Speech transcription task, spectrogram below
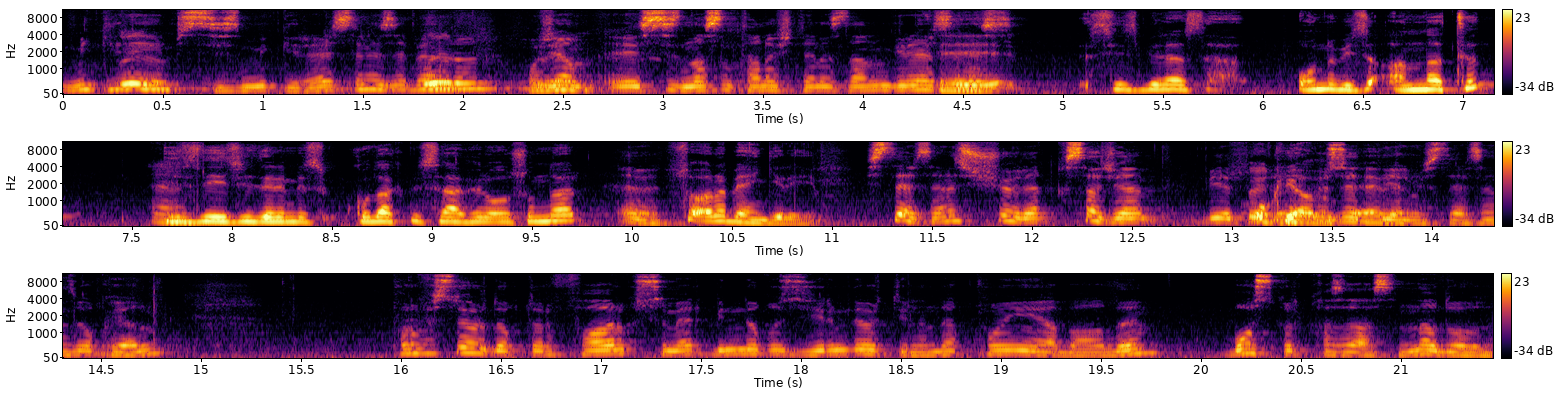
mi gireyim, Buyurun. siz mi girersiniz efendim? Buyurun. Hocam buyurun. e, siz nasıl tanıştığınızdan mı girersiniz? Ee, siz biraz onu bize anlatın. Evet. İzleyicilerimiz kulak misafiri olsunlar. evet. Sonra ben gireyim. İsterseniz şöyle kısaca bir Okuyalım, özetleyelim evet. isterseniz okuyalım. Profesör Doktor Faruk Sümer 1924 yılında Konya'ya bağlı Bozkır kazasında doğdu.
